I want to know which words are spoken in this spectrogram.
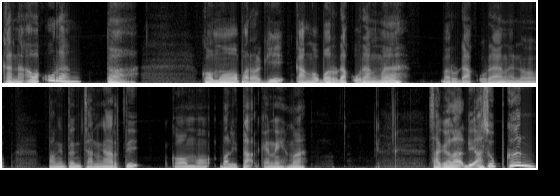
karena awak orang dah komo pergi kanggo barudak urang mah barudak urang anu panginten can ngarti komo balita keneh mah. Sagala diasupken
